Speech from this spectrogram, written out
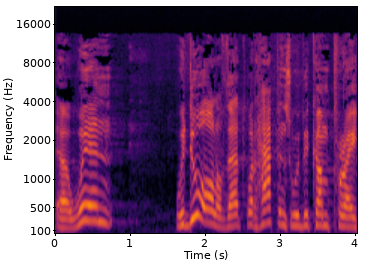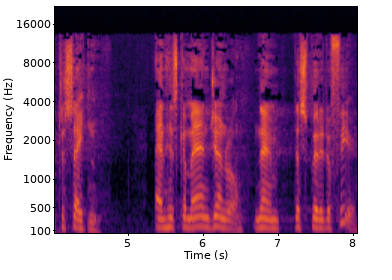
uh, when we do all of that, what happens? We become prey to Satan and his command general, named the spirit of fear.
